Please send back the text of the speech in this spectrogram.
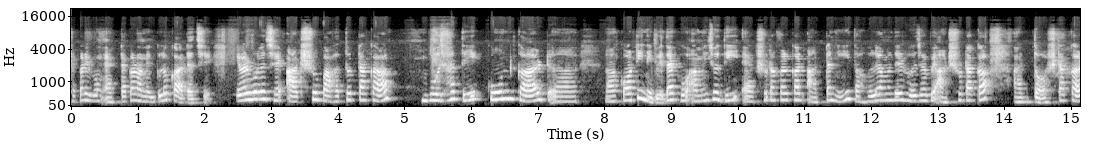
টাকার এবং এক টাকার অনেকগুলো কার্ড আছে। এবার বলেছে আটশো বাহাত্তর টাকা বোঝাতে কোন কার্ড কটি নেবে? দেখো, আমি যদি একশো টাকার কার্ড আটটা নিই, তাহলে আমাদের হয়ে যাবে আটশো টাকা। আর দশ টাকার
